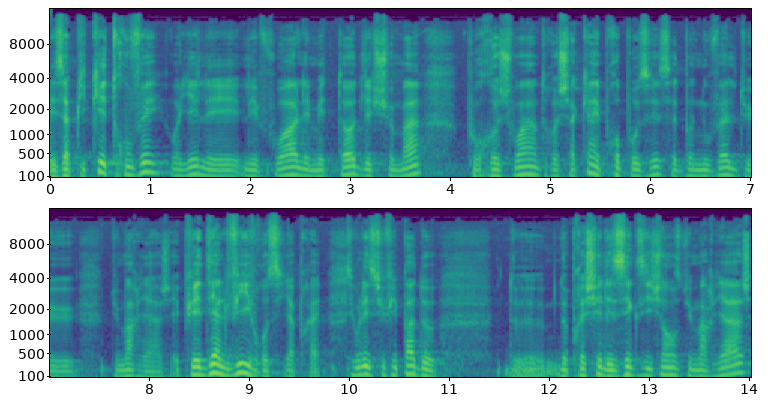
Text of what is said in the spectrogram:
les appliquer, trouver voyez, les, les voies, les méthodes, les chemins pour rejoindre chacun et proposer cette bonne nouvelle du, du, mariage. Et puis aider à le vivre aussi après. Si vous voulez, il ne suffit pas de, de, de prêcher les exigences du mariage,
